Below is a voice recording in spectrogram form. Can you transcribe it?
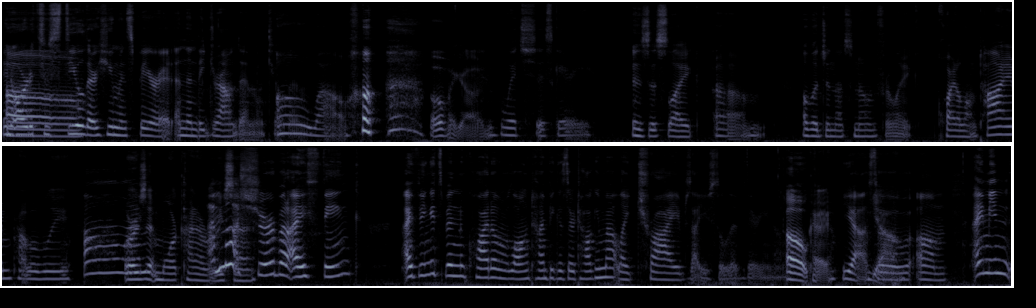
in order to Oh. steal their human spirit, and then they drown them and kill Oh them, Oh wow. oh my god. which is scary. Is this like um a legend that's known for like quite a long time probably? Um, Or is it more kind of recent? I'm recent? not sure, but I think I think it's been quite a long time because they're talking about like tribes that used to live there. You know. Oh, okay. Yeah. Yeah. So um, I mean,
